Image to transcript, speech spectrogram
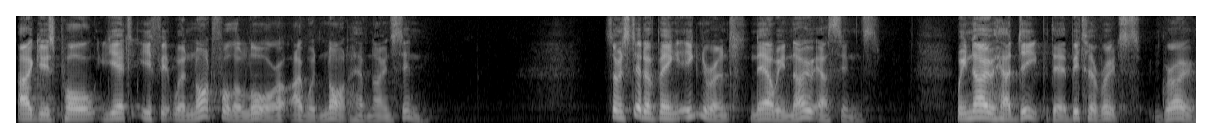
Argues Paul, yet if it were not for the law, I would not have known sin. So instead of being ignorant, now we know our sins. We know how deep their bitter roots grow,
